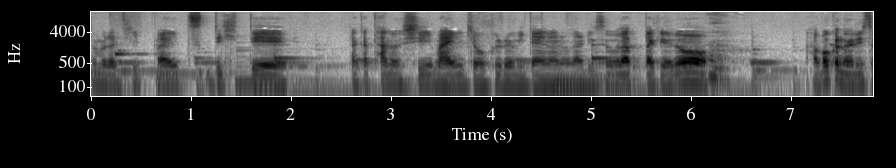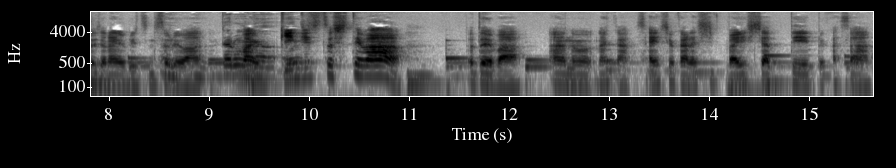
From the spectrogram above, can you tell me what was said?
友達いっぱいつできてなんか楽しい毎日を送るみたいなのが理想だったけど、あ僕の理想じゃないよ別にそれは、うんうん。まあ現実としては例えばあのなんか最初から失敗しちゃってとかさ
